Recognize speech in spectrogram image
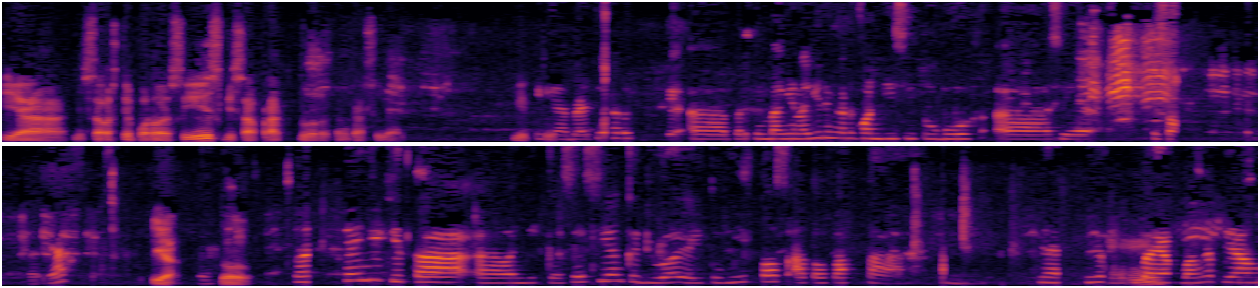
ya bisa osteoporosis bisa fraktur kan kasihan gitu iya berarti harus uh, pertimbangin lagi dengan kondisi tubuh uh, si seseorang ya iya betul Selanjutnya ini kita uh, lanjut ke sesi yang kedua yaitu mitos atau fakta. Hmm. Nah, ini mm. banyak banget yang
